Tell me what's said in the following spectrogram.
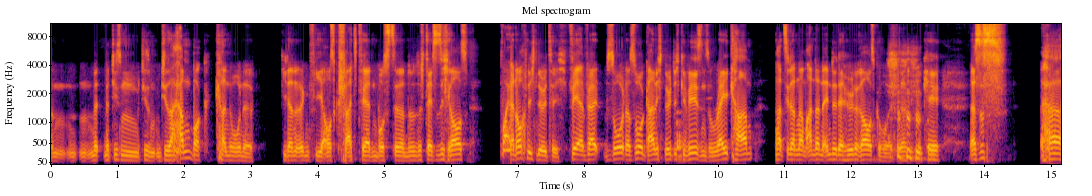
ähm, mit, mit diesem, mit diesem, mit dieser Rambock-Kanone, die dann irgendwie ausgeschaltet werden musste. Und da stellte sich raus, war ja doch nicht nötig. Wäre wär so oder so gar nicht nötig gewesen. So Ray kam, hat sie dann am anderen Ende der Höhle rausgeholt. Dann okay, das ist, äh,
